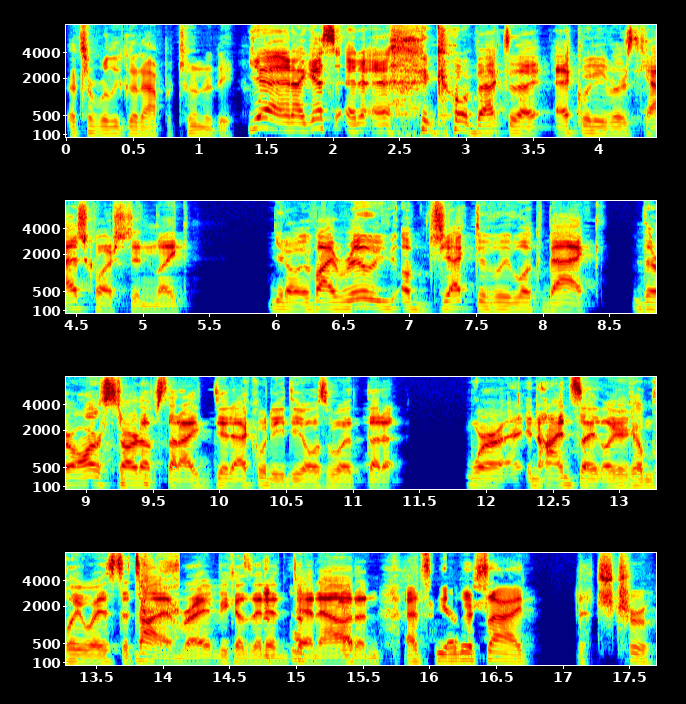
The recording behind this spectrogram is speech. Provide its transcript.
that's a really good opportunity. Yeah, and I guess and uh, going back to that equity versus cash question, like you know, if I really objectively look back, there are startups that I did equity deals with that were in hindsight like a complete waste of time, right? Because they didn't pan out and that's the other side. That's true.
